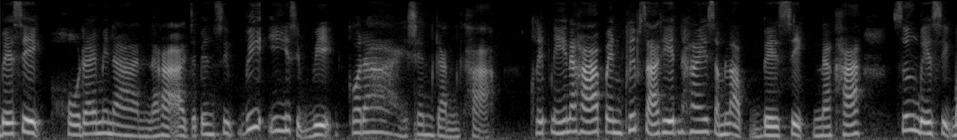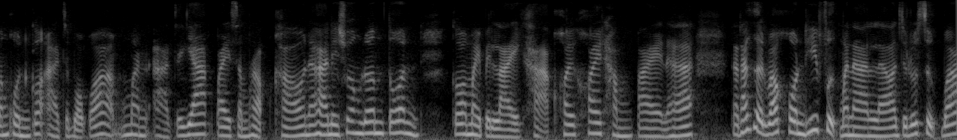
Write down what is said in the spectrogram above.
เบสิกโฮได้ไม่นานนะคะ อาจจะเป็น 10 วิ 20 วิก็ได้เช่นกันค่ะ คลิปนี้นะคะเป็นคลิปสาธิตให้สำหรับเบสิกนะคะ ซึ่งเบสิกบางคนก็อาจจะบอกว่ามันอาจจะยากไปสำหรับเขานะคะ ในช่วงเริ่มต้นก็ไม่เป็นไรค่ะ ค่อยๆทำไปนะคะ แต่ถ้าเกิดว่าคนที่ฝึกมานานแล้วจะรู้สึกว่า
